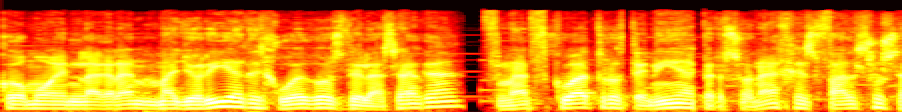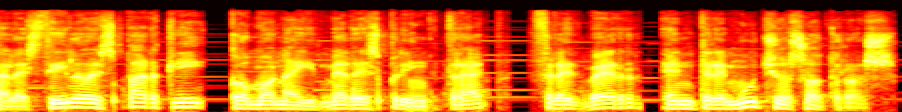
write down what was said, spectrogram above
Como en la gran mayoría de juegos de la saga, FNAF 4 tenía personajes falsos al estilo Sparky, como Nightmare Springtrap, Fredbear, entre muchos otros.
